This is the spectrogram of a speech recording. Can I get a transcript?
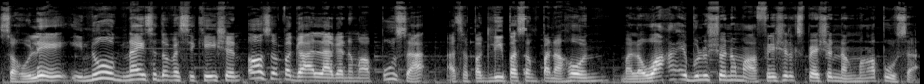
Sa huli, inuugnay sa domestication o sa pag-aalaga ng mga pusa at sa paglipas ng panahon, malawak ang evolusyon ng mga facial expression ng mga pusa.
